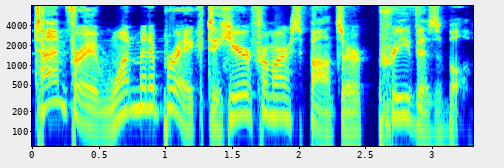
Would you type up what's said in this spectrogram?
Time for a one minute break to hear from our sponsor, Previsible.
